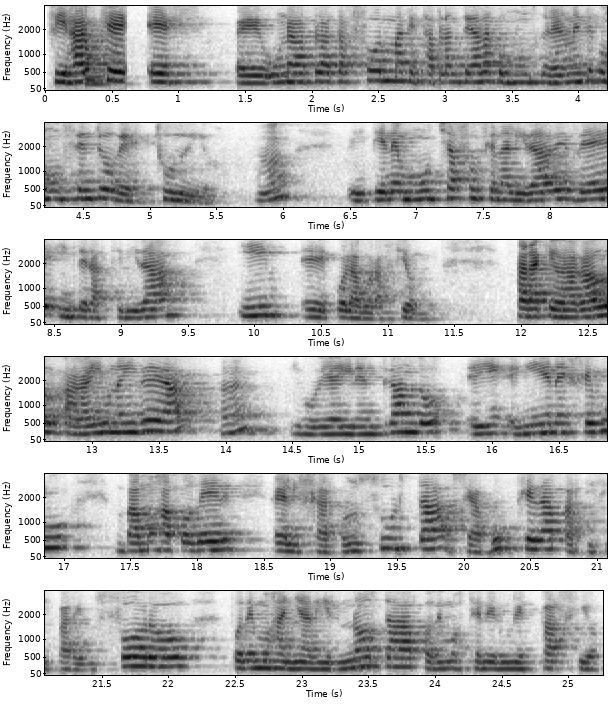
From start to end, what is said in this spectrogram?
Fijaros que es eh, una plataforma que está planteada realmente como un centro de estudio y tiene muchas funcionalidades de interactividad y eh, colaboración. Para que os hagáis una idea, ¿eh? y voy a ir entrando, en INGBU vamos a poder realizar consultas, o sea, búsqueda, participar en foros, podemos añadir notas, podemos tener un espacio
